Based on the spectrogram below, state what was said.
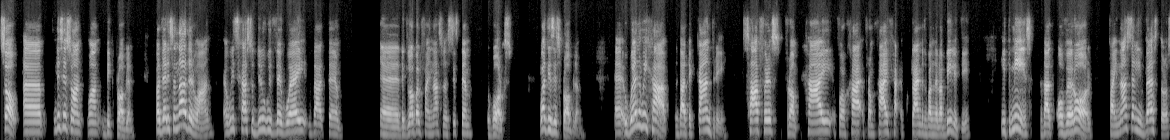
So uh, this is one, one big problem. But there is another one uh, which has to do with the way that um, uh, the global financial system works. What is this problem? Uh, when we have that a country suffers from high for high from high, high climate vulnerability, it means that overall financial investors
